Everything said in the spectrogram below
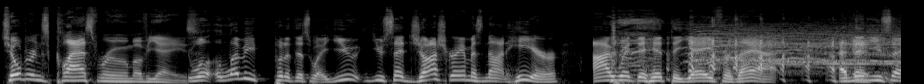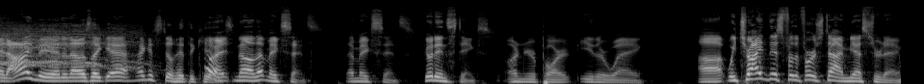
children's classroom of yays. well, let me put it this way: you you said Josh Graham is not here. I went to hit the yay for that, and then you said I'm in, and I was like, yeah, I can still hit the kids. All right, no, that makes sense. That makes sense. Good instincts on your part, either way. Uh, we tried this for the first time yesterday,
